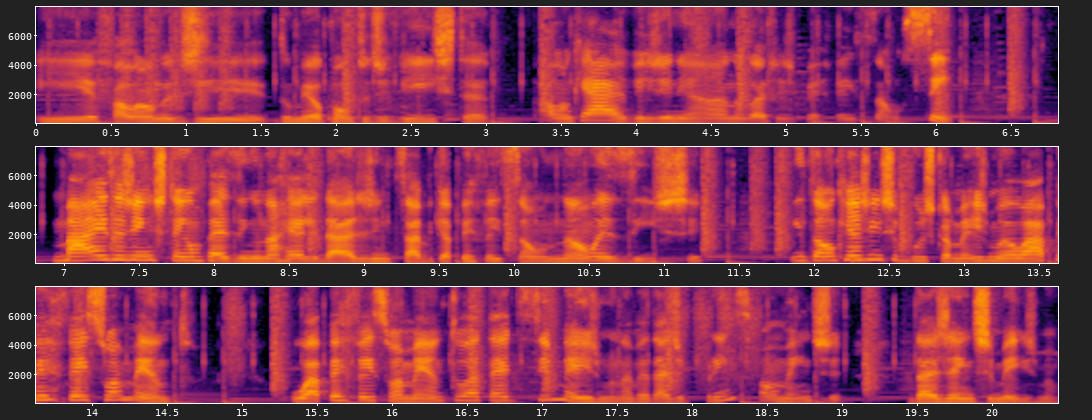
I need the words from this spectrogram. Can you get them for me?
E falando de, do meu ponto de vista, falam que ah, virginiano gosta de perfeição. Sim. Mas a gente tem um pezinho na realidade, a gente sabe que a perfeição não existe. Então o que a gente busca mesmo é o aperfeiçoamento o aperfeiçoamento até de si mesmo, na verdade, principalmente da gente mesma.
